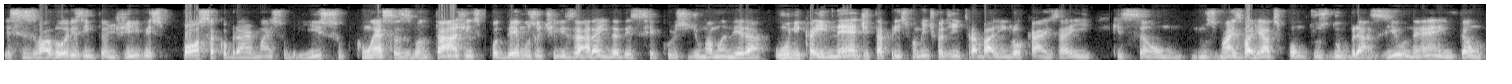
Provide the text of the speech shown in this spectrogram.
esses valores intangíveis, possa cobrar mais sobre isso, com essas vantagens. Podemos utilizar ainda desse recurso de uma maneira única e inédita, principalmente quando a gente trabalha em locais aí que são nos mais variados pontos do Brasil, né? Então,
